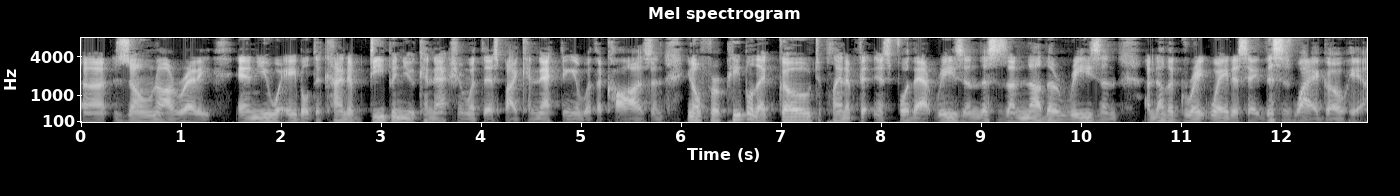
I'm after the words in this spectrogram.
uh, zone already, and you were able to kind of deepen your connection with this by connecting it with a cause. And, you know, for people that go to Planet Fitness for that reason, this is another reason, another great way to say, this is why I go here.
